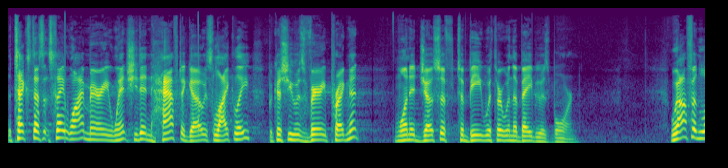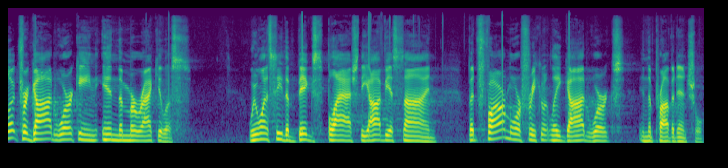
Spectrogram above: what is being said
The text doesn't say why Mary went. She didn't have to go. It's likely because she was very pregnant, wanted Joseph to be with her when the baby was born. We often look for God working in the miraculous. We want to see the big splash, the obvious sign, but far more frequently, God works in the providential.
